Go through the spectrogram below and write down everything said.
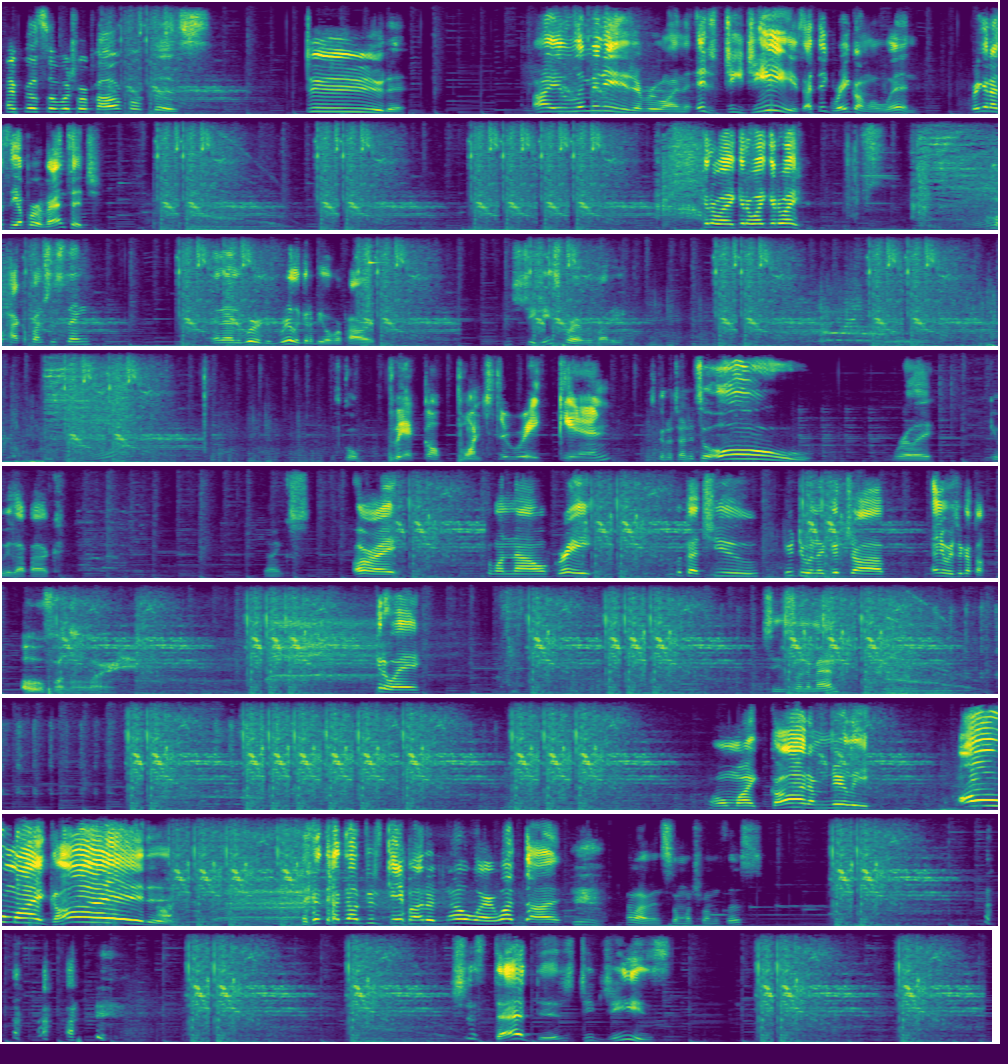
I feel so much more powerful with this. Dude! I eliminated everyone. It's GG's. I think Raygun will win. Raygun has the upper advantage. Get away, get away, get away! I'm gonna pack a punch this thing. And then we're really gonna be overpowered. It's GG's for everybody. Let's go back up punch the Raygun. It's gonna turn into oh really? Give me that back. Thanks. Alright. One now. Great. Look at you. You're doing a good job. Anyways, we got the Overlord. Get away. See Slender Man? Oh my god, I'm nearly... Oh my god! that dog just came out of nowhere, what the? I'm having so much fun with this. Just dead, dude. It's GG's.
